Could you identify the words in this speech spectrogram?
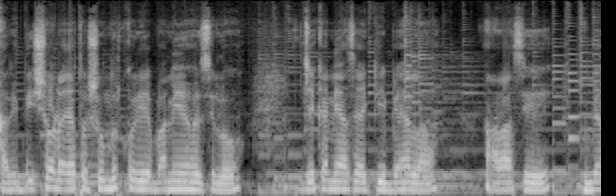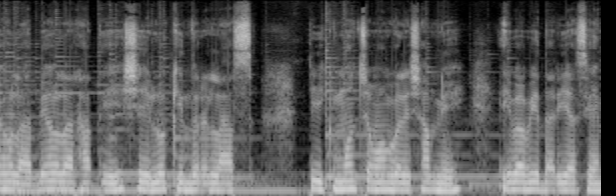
আর এই দৃশ্যটা এত সুন্দর করে বানিয়ে হয়েছিল, যেখানে আছে একটি বেহালা আর আছে বেহলা, বেহলার হাতে সেই লক্ষিন্দরের লাশ ঠিক মঞ্চমঙ্গলের সামনে এভাবে দাঁড়িয়ে আছেন।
